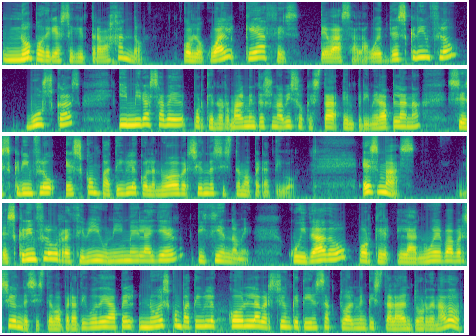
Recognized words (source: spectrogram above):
no podría seguir trabajando. Con lo cual, ¿qué haces? Te vas a la web de ScreenFlow, buscas y miras a ver, porque normalmente es un aviso que está en primera plana, si ScreenFlow es compatible con la nueva versión del sistema operativo. Es más, de ScreenFlow recibí un email ayer diciéndome, cuidado porque la nueva versión del sistema operativo de Apple no es compatible con la versión que tienes actualmente instalada en tu ordenador,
